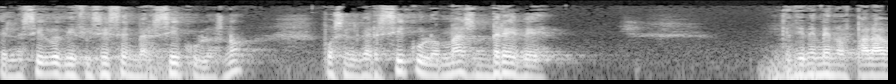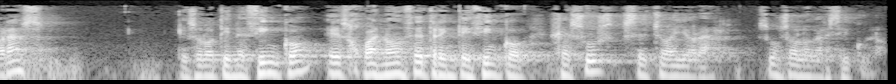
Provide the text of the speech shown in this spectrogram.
en el siglo XVI en versículos, ¿no? Pues el versículo más breve, que tiene menos palabras, que solo tiene cinco, es Juan 11, 35. Jesús se echó a llorar. Es un solo versículo.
